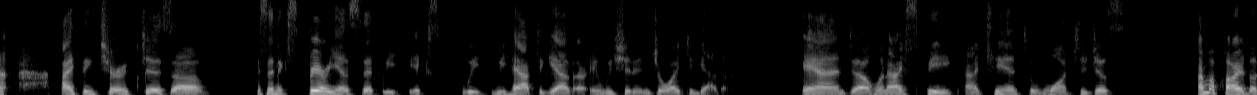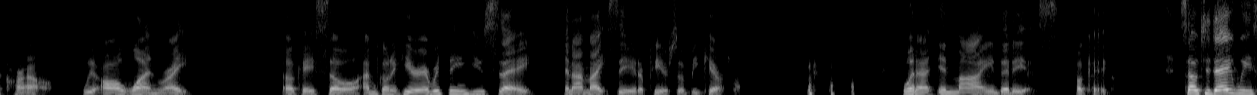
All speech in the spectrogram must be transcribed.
I think church is, uh, is an experience that we, ex we, we have together and we should enjoy together. And uh, when I speak, I tend to want to just, I'm a part of the crowd. We're all one, right? Okay, so I'm going to hear everything you say, and I might see it up here, so be careful. when I, in mind, that is. Okay. So today we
